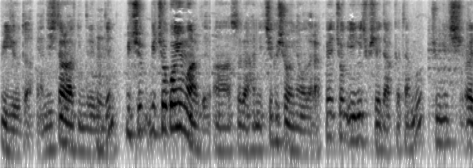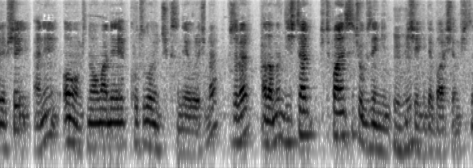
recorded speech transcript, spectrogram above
Wii U'da. Yani dijital olarak indirebildiğin. Birçok birçok oyun vardı ondan sonra hani çıkış oyunu olarak ve çok ilginç bir şeydi hakikaten bu. Çünkü hiç öyle bir şey hani olmamış. Normalde hep kutulu oyun çıksın diye uğraşırlar. Bu sefer adamın dijital kütüphanesi çok zengin bir şekilde başlamıştı.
